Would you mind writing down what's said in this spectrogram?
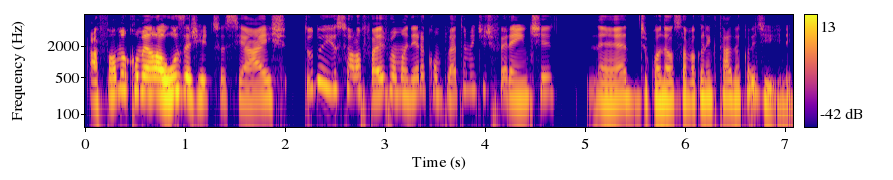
a forma como ela usa as redes sociais, tudo isso ela faz de uma maneira completamente diferente né, de quando ela estava conectada com a Disney.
